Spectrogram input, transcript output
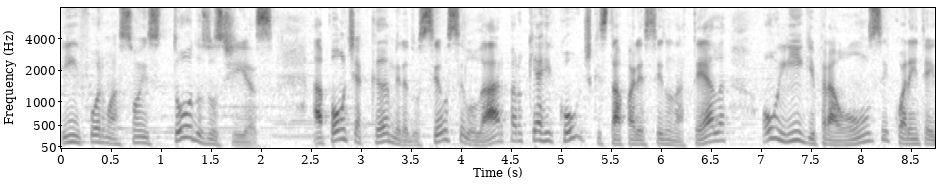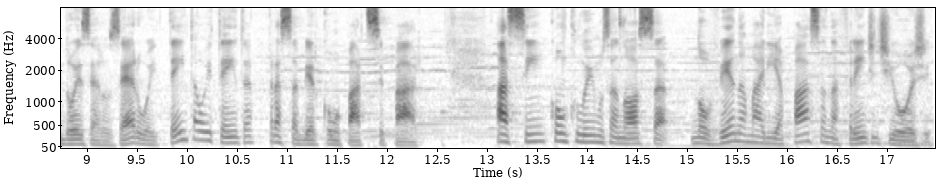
e informações todos os dias. Aponte a câmera do seu celular para o QR Code que está aparecendo na tela ou ligue para 11 4200 8080 para saber como participar. Assim, concluímos a nossa novena Maria Passa na Frente de hoje.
